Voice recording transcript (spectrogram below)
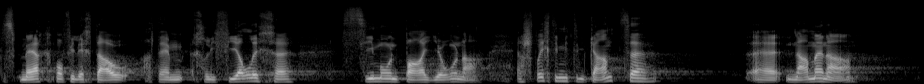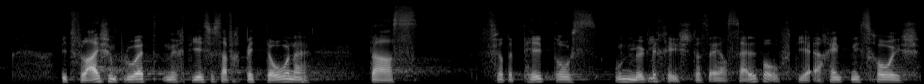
Das merkt man vielleicht auch an dem ein vierlichen Simon Bar-Jona. Er spricht ihn mit dem ganzen äh, Namen an. Mit Fleisch und Blut möchte Jesus einfach betonen, dass für den Petrus unmöglich ist, dass er selber auf die Erkenntnis gekommen ist.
